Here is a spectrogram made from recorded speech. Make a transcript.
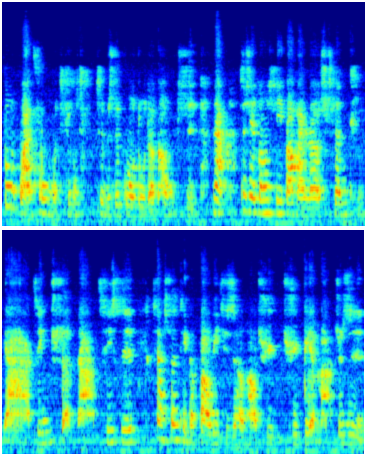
不管父母亲是不是过度的控制，那这些东西包含了身体啊、精神啊。其实像身体的暴力，其实很好区区辨嘛，就是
